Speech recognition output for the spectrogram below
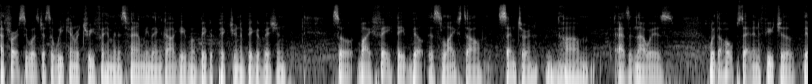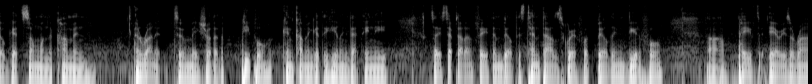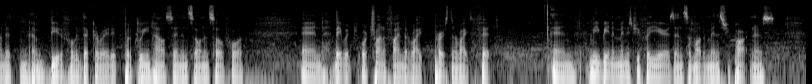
At first, it was just a weekend retreat for him and his family, and then God gave him a bigger picture and a bigger vision. So, by faith, they built this lifestyle center, Mhm. um, as it now is, with the hopes that in the future they'll get someone to come in and run it to make sure that the people can come and get the healing that they need. So they stepped out on faith and built this 10,000 square foot building, beautiful, uh, paved areas around it, Mhm. and beautifully decorated, put a greenhouse in, and so on and so forth. And they were, were trying to find the right person, the right fit. And me being in ministry for years and some other ministry partners,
